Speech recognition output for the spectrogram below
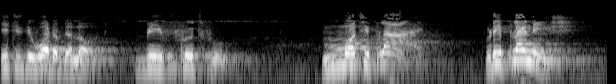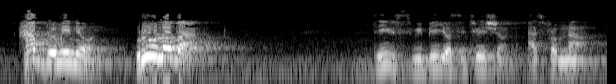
It is the word of the Lord. Be fruitful, multiply, replenish, have dominion, rule over. This will be your situation as from now.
